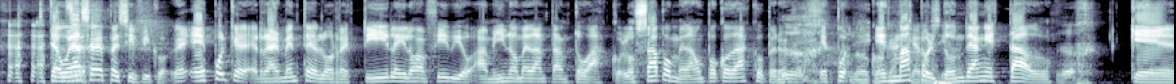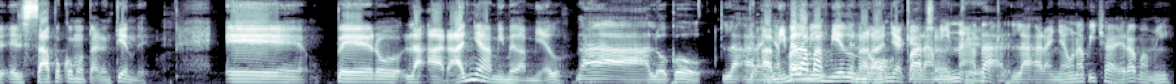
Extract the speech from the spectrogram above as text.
Te voy a ser específico. Eh, Es porque realmente los reptiles y los anfibios a mí no me dan tanto asco. Los sapos me dan un poco de asco, pero es, por- loco, es más por dónde han estado que el sapo como tal, ¿entiendes? Eh, pero la araña a mí me da miedo. ah, loco. La araña A mí me da más miedo una no, araña que- Para o sea, mí que- nada. que- La araña es una pichadera para mí.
